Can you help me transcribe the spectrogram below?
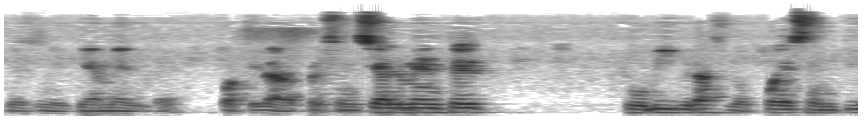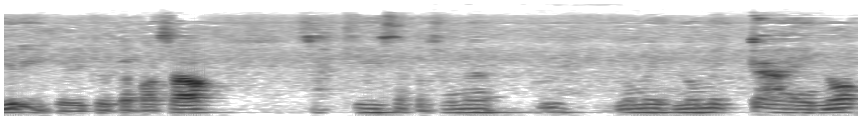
definitivamente, porque claro, presencialmente tú vibras, lo puedes sentir y de hecho te ha pasado, ¿sabes qué? Esa persona mm, no me, no me cae, ¿no?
